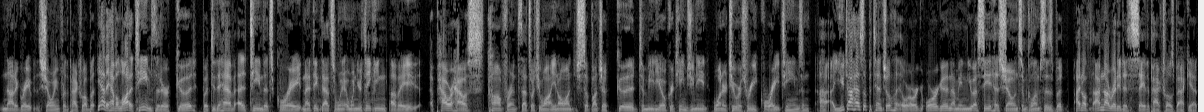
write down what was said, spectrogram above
not a great showing for the Pac-12. But yeah, they have a lot of teams that are good, but do they have a team that's great? And I think that's when when you're thinking of a a powerhouse conference. That's what you want. You don't want just a bunch of good to mediocre teams. You need one or two or three great teams. And uh, Utah has the potential, or, or, Oregon. I mean, USC has shown some glimpses, but I don't. I'm not ready to say the Pac-12 is back yet.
